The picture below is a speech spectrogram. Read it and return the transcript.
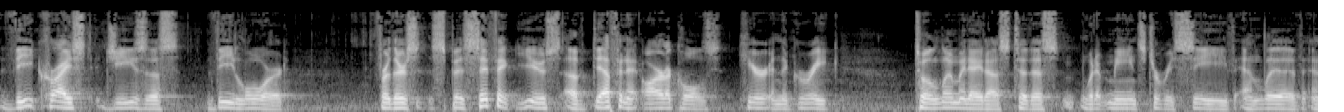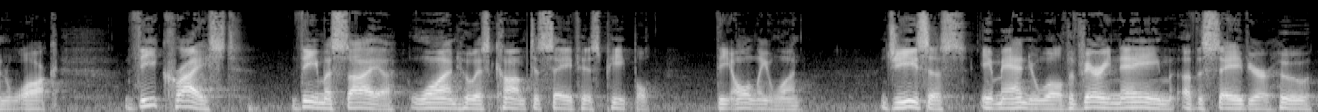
the Christ Jesus, the Lord. For there's specific use of definite articles here in the Greek to illuminate us to this, what it means to receive and live and walk. The Christ, the Messiah, one who has come to save his people, the only one. Jesus, Emmanuel, the very name of the Savior who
